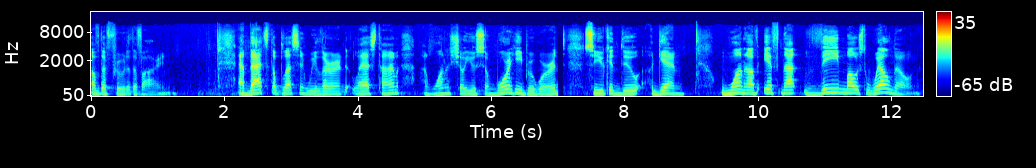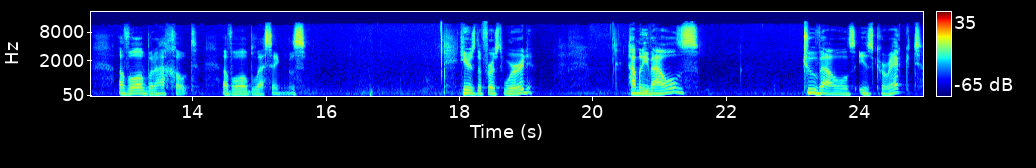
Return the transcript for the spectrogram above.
of the fruit of the vine. And that's the blessing we learned last time. I want to show you some more Hebrew words so you can do, again, one of, if not the most well known of all brachot, of all blessings. Here's the first word. How many vowels? two vowels is correct.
